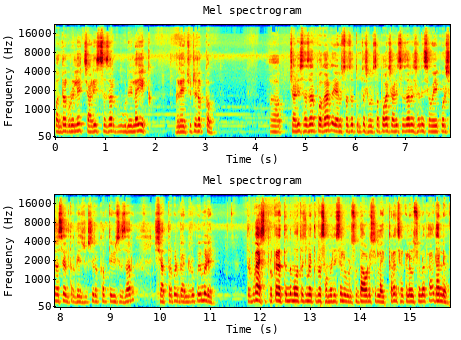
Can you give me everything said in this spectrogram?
पंधरा गुणिले चाळीस हजार गुणिला एक. ग्रॅच्युटी रक्कम. चाळीस हजार पगार यानुसार जर तुमचा शेवटचा पगार चाळीस हजार आणि सेवा एक वर्ष असेल तर ग्रॅज्युएटची रक्कम तेवीस हजार शहात्तर पॉईंट ब्याण्णव रुपये मिळेल. तर बघा अशा प्रकारे अत्यंत महत्त्वाची माहिती तुम्हाला समजली असेल. व्हिडिओ सुद्धा आवडली लाईक करा आणि शेअर करायला विसरू नका. धन्यवाद.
